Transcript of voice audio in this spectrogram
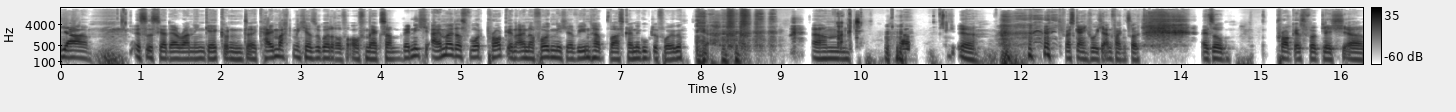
Ja, es ist ja der Running Gag und äh, Kai macht mich ja sogar darauf aufmerksam. Wenn ich einmal das Wort Proc in einer Folge nicht erwähnt habe, war es keine gute Folge. Ja. ähm, ja äh, ich weiß gar nicht, wo ich anfangen soll. Also Proc ist wirklich äh,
